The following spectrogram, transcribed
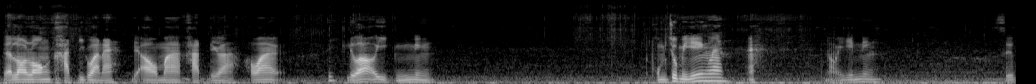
เดี๋ยวเราลองขัดดีกว่านะ เดี๋ยวเอามาขัดดีกว่า เพราะว่า หรือว่าเอาอีกนิดนึง ผมจุ่มอีกนิดนึงแล้วอะ เอาอีกนิดนึงซึบ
